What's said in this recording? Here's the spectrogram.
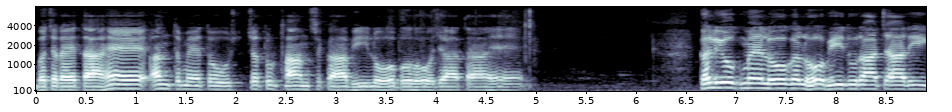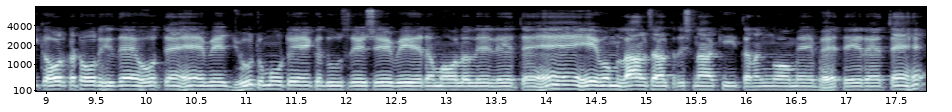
बच रहता है। अंत में तो उस चतुर्थांश का भी लोप हो जाता है। कलयुग में लोग लोभी दुराचारी और कठोर हृदय होते हैं। वे झूठ मूठ एक दूसरे से वेर मोल ले लेते हैं, एवं लालसा तृष्णा की तरंगों में बहते रहते हैं।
